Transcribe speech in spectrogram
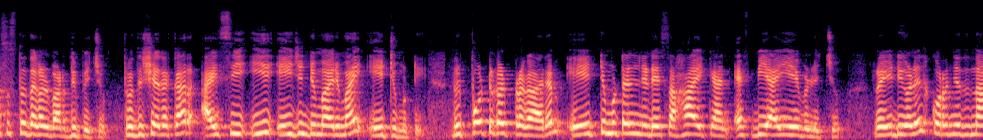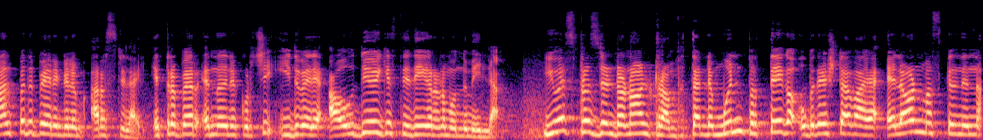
അസ്വസ്ഥതകൾ വർദ്ധിപ്പിച്ചു. പ്രതിഷേധക്കാർ ഐ സി ഇ ഏജന്റുമാരുമായി ഏറ്റുമുട്ടി. റിപ്പോർട്ടുകൾ പ്രകാരം ഏറ്റുമുട്ടലിനിടെ സഹായിക്കാൻ എഫ് ബി ഐയെ വിളിച്ചു. റെയ്ഡുകളിൽ കുറഞ്ഞത് നാൽപ്പത് പേരെങ്കിലും അറസ്റ്റിലായി. എത്ര പേർ എന്നതിനെക്കുറിച്ച് ഇതുവരെ ഔദ്യോഗിക സ്ഥിരീകരണമൊന്നുമില്ല. U S president Donald Trump തന്റെ മുൻ പ്രത്യേക ഉപദേഷ്ടാവായ എലോൺ മസ്കിൽ നിന്ന്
